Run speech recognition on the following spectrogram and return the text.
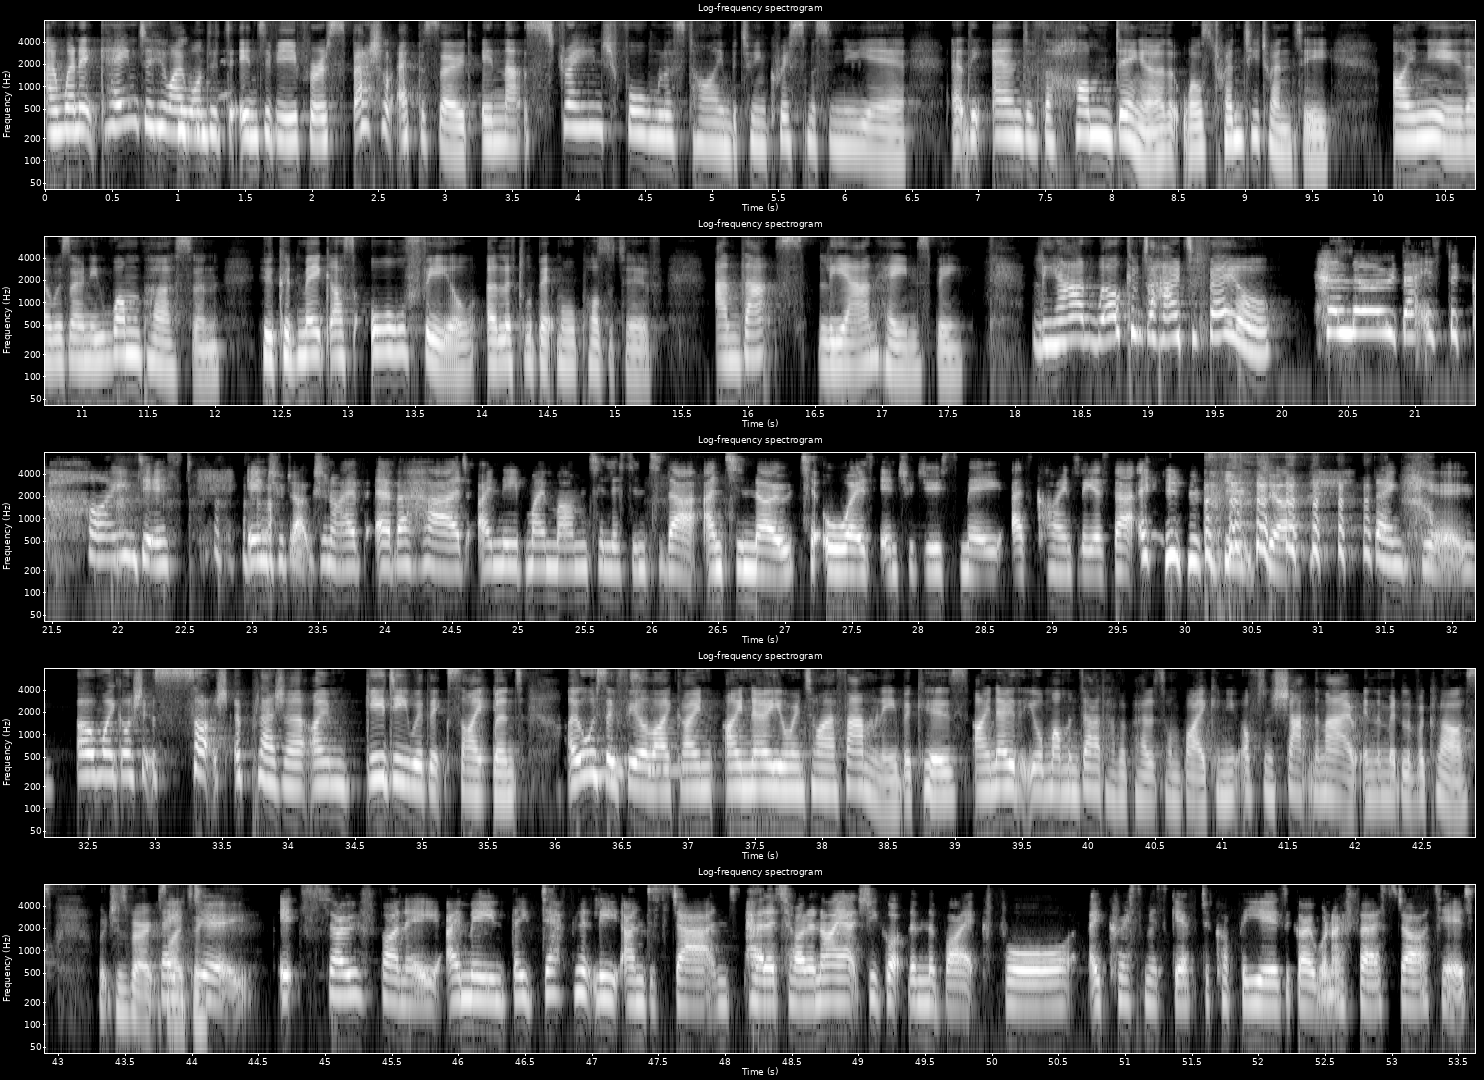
And when it came to who I wanted to interview for a special episode in that strange formless time between Christmas and New Year, at the end of the humdinger that was 2020, I knew there was only one person who could make us all feel a little bit more positive, and that's Leanne Hainsby. Leanne, welcome to How to Fail. Hello, that is the kindest introduction I have ever had. I need my mum to listen to that and to know to always introduce me as kindly as that in future. Thank you. Oh my gosh, it's such a pleasure. I'm giddy with excitement. I also feel like I, I know your entire family because I know that your mum and dad have a Peloton bike and you often shout them out in the middle of a class, which is very exciting. They do. It's so funny. I mean, they definitely understand Peloton, and I actually got them the bike for a Christmas gift a couple of years ago when I first started.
